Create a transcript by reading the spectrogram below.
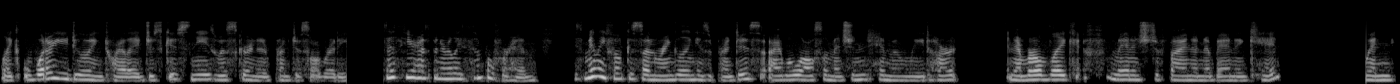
Like, what are you doing, Twilight? Just give Sneeze Whisker an apprentice already. This year has been really simple for him. He's mainly focused on wrangling his apprentice. I will also mention him and Weedheart and Emerald Lake managed to find an abandoned kit when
